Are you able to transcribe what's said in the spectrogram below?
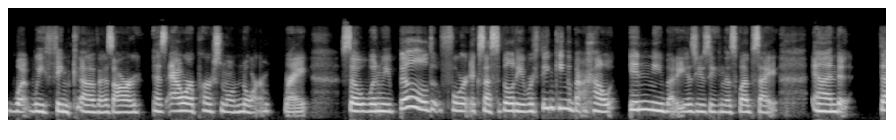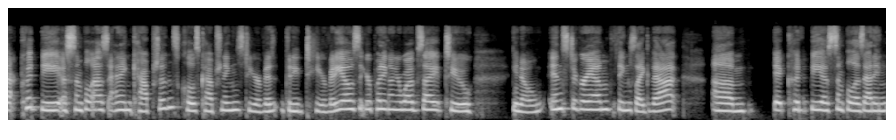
what we think of as our as our personal norm right So when we build for accessibility, we're thinking about how anybody is using this website. And that could be as simple as adding captions, closed captionings to your vi- to your videos that you're putting on your website, to you know Instagram, things like that. Um, it could be as simple as adding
